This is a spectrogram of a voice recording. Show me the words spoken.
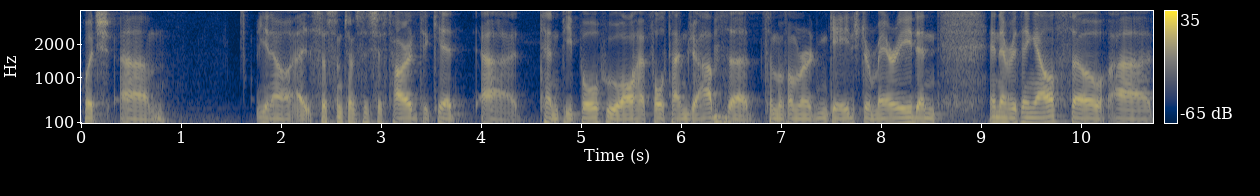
which, um, you know, uh, so sometimes it's just hard to get uh, ten people who all have full time jobs. Uh, some of them are engaged or married, and and everything else. So uh,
